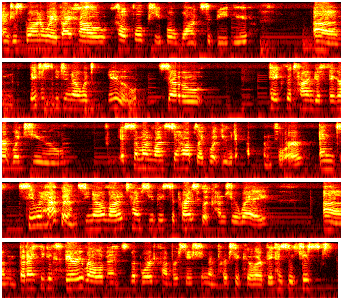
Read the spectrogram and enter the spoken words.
and just blown away by how helpful people want to be. Um, they just need to know what to do. So take the time to figure out what you if someone wants to help, like what you would ask them for, and see what happens. You know, a lot of times you'd be surprised what comes your way. Um, but I think it's very relevant to the board conversation in particular because it's just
